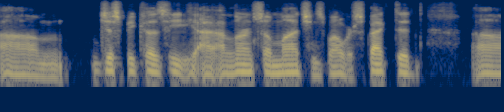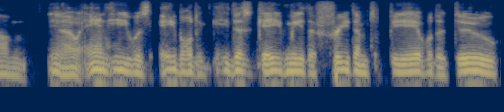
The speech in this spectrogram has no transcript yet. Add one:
Um, just because he, I, I, learned so much. He's well respected. Um, you know, and he was able to, he just gave me the freedom to be able to do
